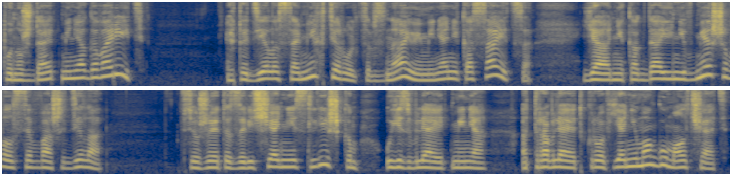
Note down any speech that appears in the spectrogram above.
понуждает меня говорить. Это дело самих тирольцев, знаю, и меня не касается. Я никогда и не вмешивался в ваши дела. Все же это завещание слишком уязвляет меня, отравляет кровь. Я не могу молчать».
